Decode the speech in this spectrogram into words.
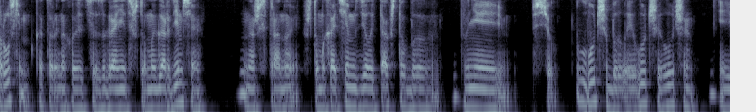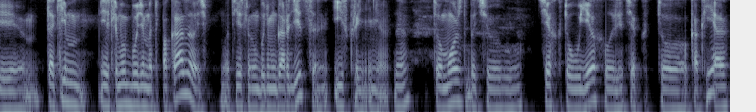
русским, которые находятся за границей, что мы гордимся нашей страной, что мы хотим сделать так, чтобы в ней все лучше было и лучше, и лучше. И таким, если мы будем это показывать, вот если мы будем гордиться искренне, да, то, может быть, у тех, кто уехал, или тех, кто, как я,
